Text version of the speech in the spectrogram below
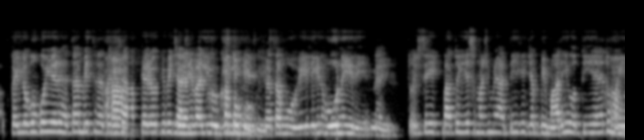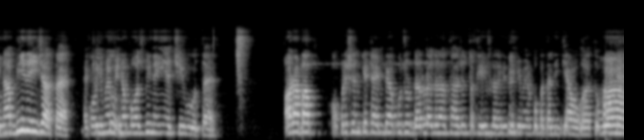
अब कई लोगों को ये रहता है मिथ रहता है हाँ। जैसे आप कह रहे हो कि भाई जाने वाली होगी खत्म हो लेकिन गई। खत्म हो गई लेकिन हो नहीं रही है। नहीं। तो इससे एक बात तो ये समझ में आती है कि जब बीमारी होती है तो हाँ। महीना भी नहीं जाता है। एक्चुअली में तो। मेनोपॉज भी नहीं अचीव होता है। और अब आप ऑपरेशन के टाइम पे आपको जो डर लग रहा था जो तकलीफ़ लग रही थी कि मेरे को पता नहीं क्या होगा तो वो हाँ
